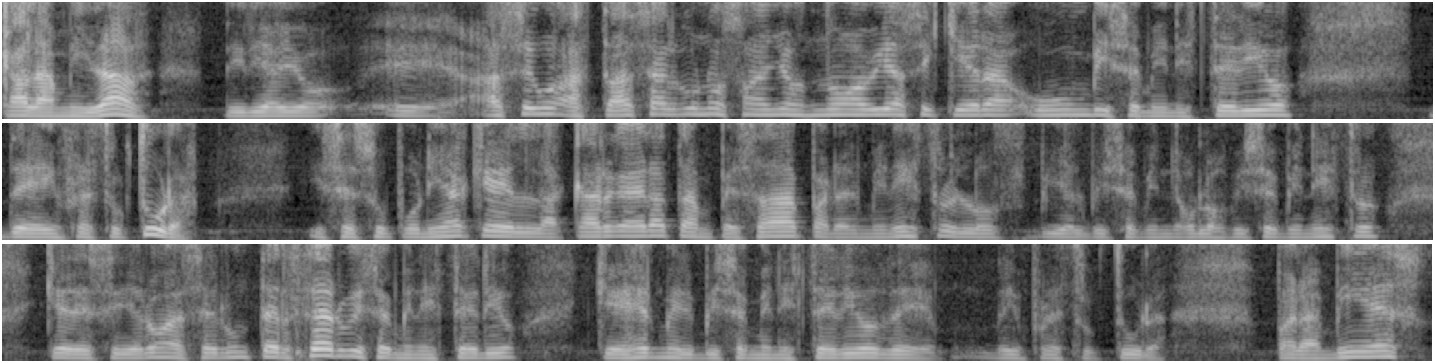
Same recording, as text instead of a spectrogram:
calamidad, diría yo. Hace, hasta hace algunos años no había siquiera un viceministerio de infraestructura y se suponía que la carga era tan pesada para el ministro y los, y el los viceministros que decidieron hacer un tercer viceministerio que es el viceministerio de, de infraestructura. Para mí es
